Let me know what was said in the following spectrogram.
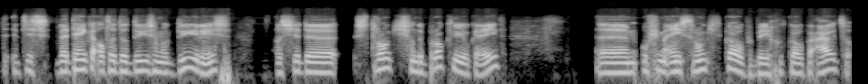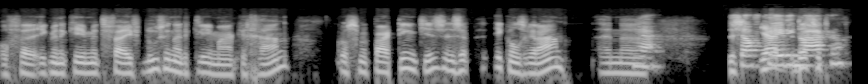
Het is, wij denken altijd dat duurzaam ook duur is. Als je de stronkjes van de broccoli ook eet, um, hoef je maar één stronkje te kopen. Ben je goedkoper uit. Of uh, ik ben een keer met vijf blouses naar de kleermaker gegaan. Kost me een paar tientjes en ze, ik kon ze weer aan. En, uh, ja. dus, Zelf kleding ja, maken? Soort,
